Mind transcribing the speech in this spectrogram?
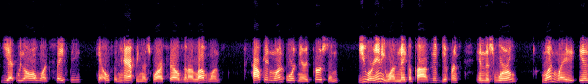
yet we all want safety, health, and happiness for ourselves and our loved ones. How can one ordinary person, you or anyone, make a positive difference in this world? One way is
